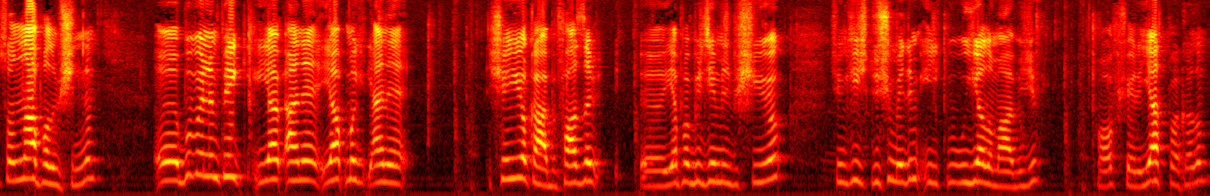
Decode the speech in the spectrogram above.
sonra ne yapalım şimdi? Ee, bu bölüm pek yap, hani yapmak yani şey yok abi fazla e, yapabileceğimiz bir şey yok. Çünkü hiç düşünmedim. İlk bir uyuyalım abicim. Hop şöyle yat bakalım.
